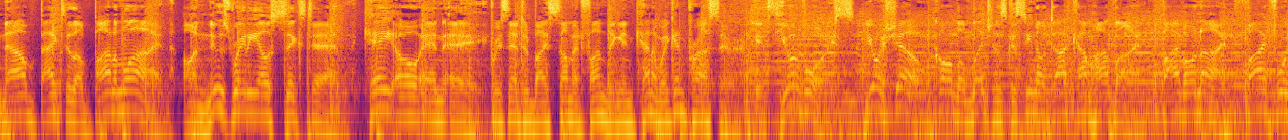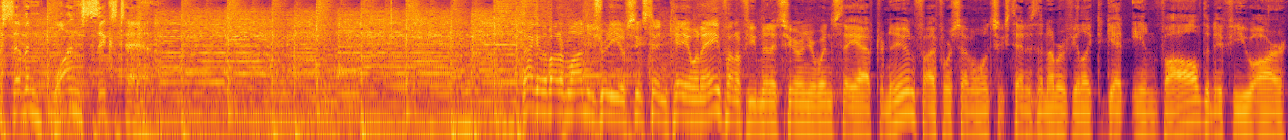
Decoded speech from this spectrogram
Now back to the bottom line on News Radio 610 KONA, presented by Summit Funding in Kennewick and Prosser. It's your voice, your show. Call the legendscasino.com hotline 509 547 1610. Back at the bottom line, News Radio 610 KONA. Final few minutes here on your Wednesday afternoon. 547 1610 is the number if you'd like to get involved. And if you are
